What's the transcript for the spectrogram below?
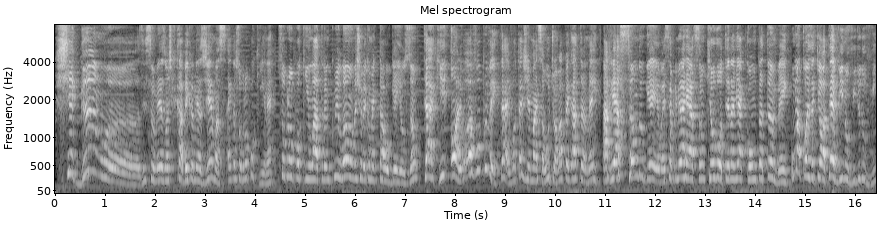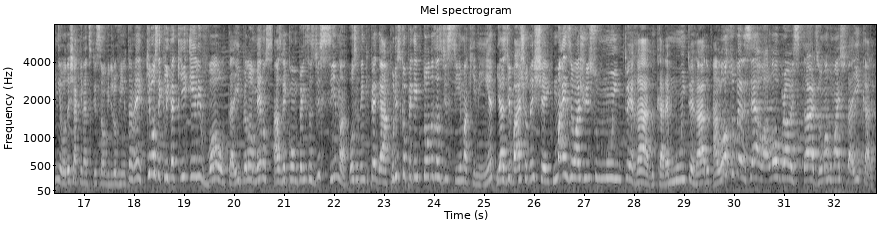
Chegamos! Isso mesmo, acho que acabei com as minhas gemas. Ainda sobrou um pouquinho, né? Sobrou um pouquinho lá, tranquilão. Deixa eu ver como é que tá o Galezão Tá aqui, olha, eu vou aproveitar Eu vou até gemar essa última, vai pegar também A reação do Gale, vai ser a primeira reação Que eu vou ter na minha conta também. Uma coisa que eu até vi no vídeo do Vinho Eu vou deixar aqui na descrição o vídeo do Vinho também Que você clica aqui e ele volta. E pelo menos as recompensas de cima Você tem que pegar, por isso que eu peguei todas as de cima aqui minha E as de baixo eu deixei. Mas eu acho isso muito errado, cara. É muito errado. Alô, Supercell, alô Brawl Stars, vamos arrumar isso daí, cara.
